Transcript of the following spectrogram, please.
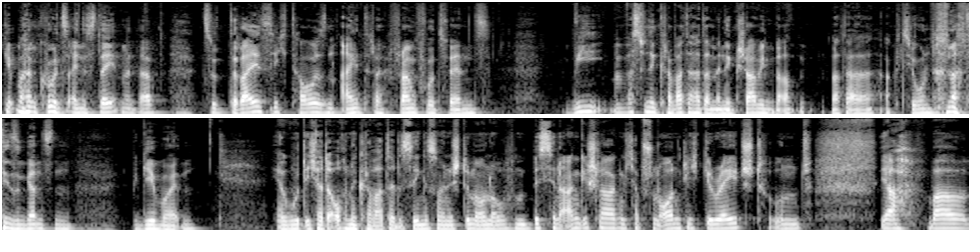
Gib mal kurz ein Statement ab zu 30.000 Eintracht Frankfurt-Fans. Wie, was für eine Krawatte hat am Ende Xavi nach, nach der Aktion, nach diesen ganzen Begebenheiten? Ja gut, ich hatte auch eine Krawatte, deswegen ist meine Stimme auch noch ein bisschen angeschlagen. Ich habe schon ordentlich geraged und ja, war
